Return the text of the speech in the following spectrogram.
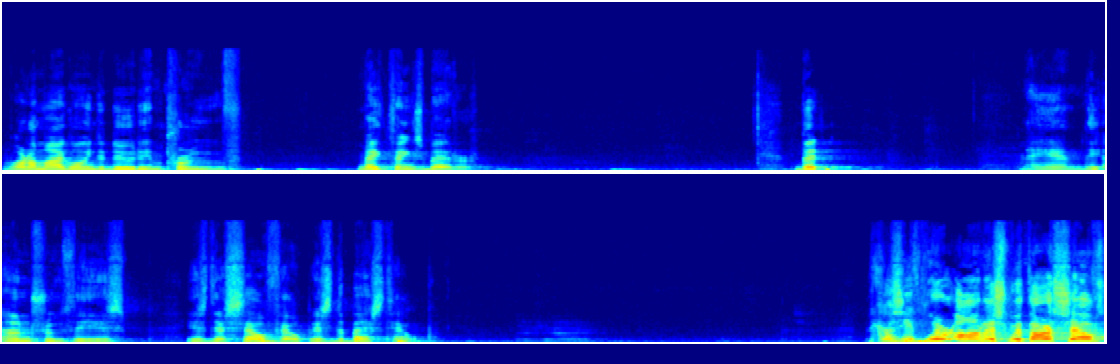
What am I going to do to improve, make things better? But, man, the untruth is, is that self help is the best help. Because if we're honest with ourselves,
